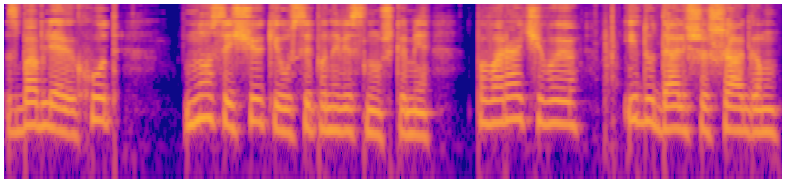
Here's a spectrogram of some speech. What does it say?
Сбавляю ход, нос и щеки усыпаны веснушками. Поворачиваю, иду дальше шагом.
